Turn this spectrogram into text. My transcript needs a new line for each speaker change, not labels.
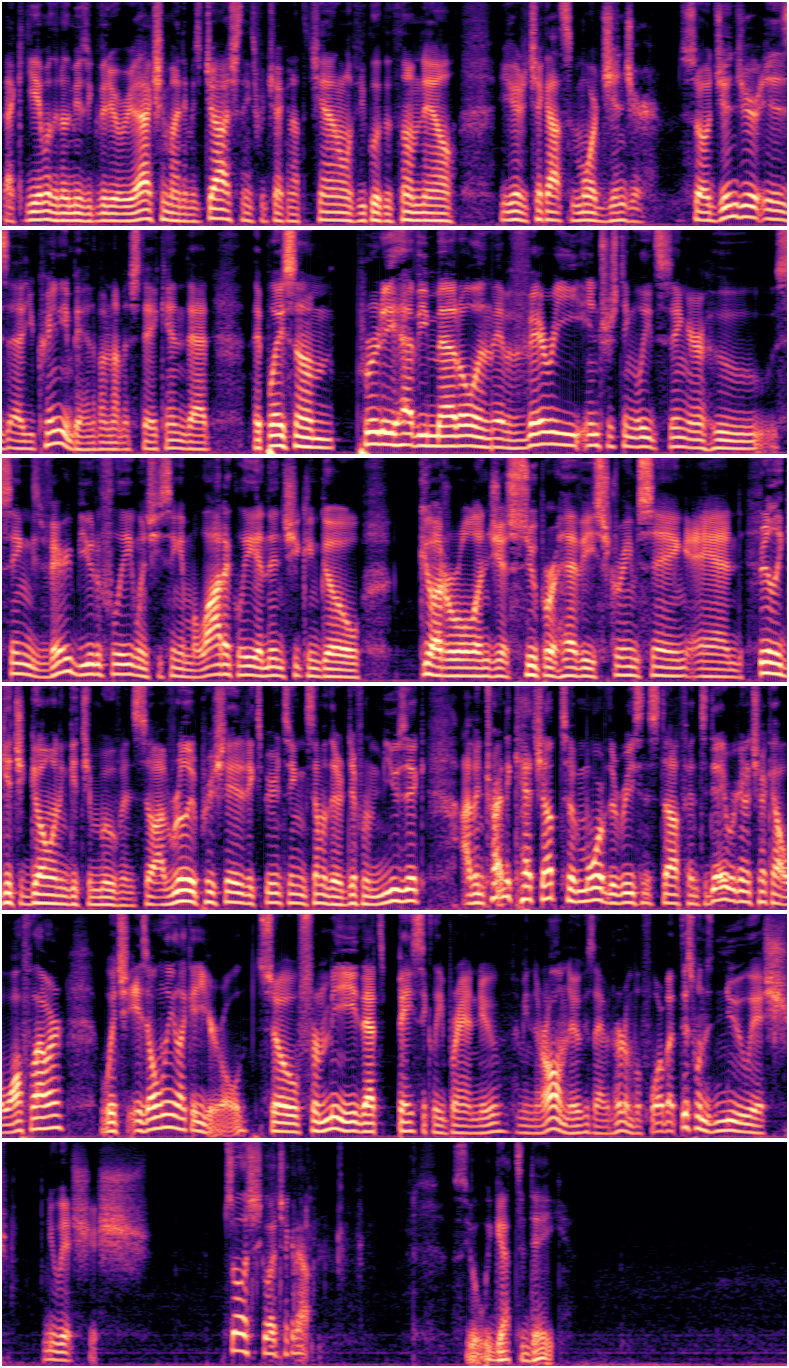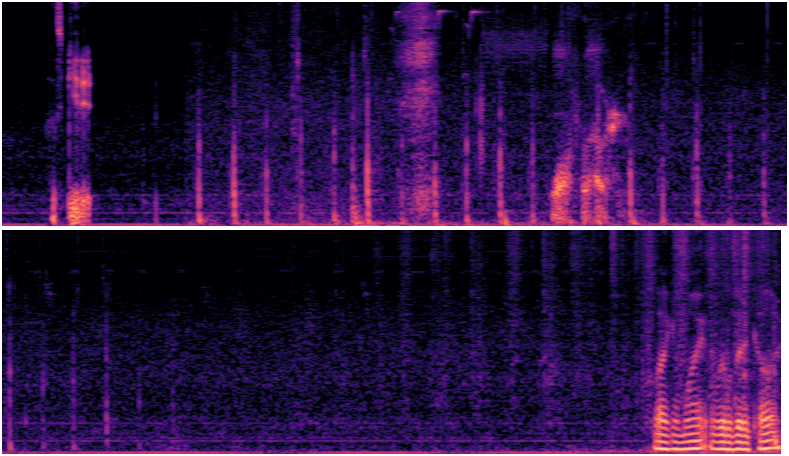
Back again with another music video reaction. My name is Josh. Thanks for checking out the channel. If you click the thumbnail, you're here to check out some more Jinjer. So Jinjer is a Ukrainian band, if I'm not mistaken, that they play some pretty heavy metal and they have a very interesting lead singer who sings very beautifully when she's singing melodically and then she can go guttural and just super heavy scream sing and really get you going and get you moving. So I've really appreciated experiencing some of their different music. I've been trying to catch up to more of the recent stuff and today we're going to check out Wallflower, which is only like a year old. So for me, that's basically brand new. I mean, they're all new because I haven't heard them before, but this one's newish. Newish-ish. So let's just go ahead and check it out. See what we got today. Let's get it. Wallflower. Black and white, a little bit of color.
